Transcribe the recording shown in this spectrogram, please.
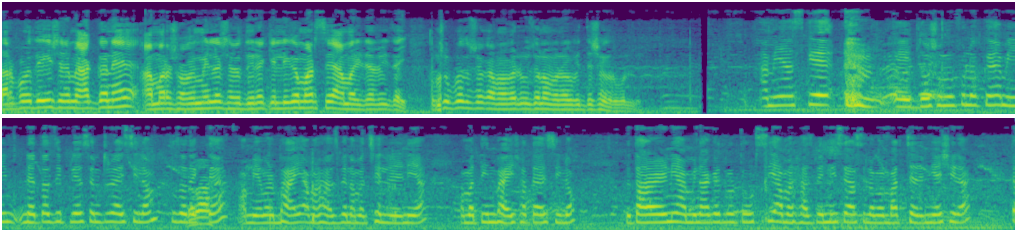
তারপরে দেখি সেটা আমি আজ্ঞানে আমার সবাই মিলে সেটা দুইটা কেলিকে মারছে আমার এটা রয়ে যাই সুপ্রদর্শক আমার ওজন বিদ্যাসাগর বললি। আমি আজকে এই দশমী উপলক্ষে আমি নেতাজি প্লে সেন্টারে আইছিলাম পূজা দেখতে। আমি আমার ভাই আমার হাজবেন্ড আমার ছেলে নিয়ে আমার তিন ভাই সাথে আসছিল তো তারা নিয়ে আমি নাগের তুলতে উঠছি আমার হাজবেন্ড নিচে আসছিল, আমার বাচ্চারা নিয়ে সেরা তো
